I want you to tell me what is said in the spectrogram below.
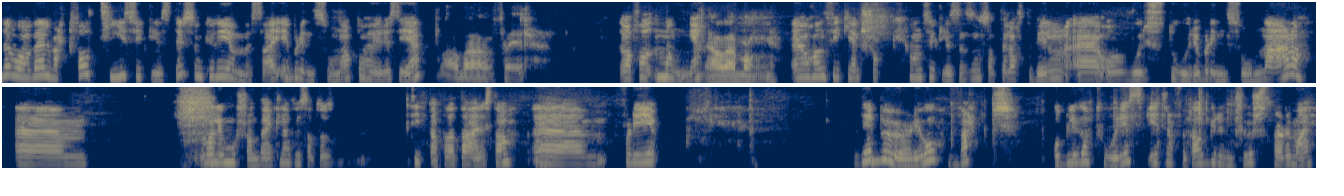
Det var vel i hvert fall ti syklister som kunne gjemme seg i blindsona på høyre side. Ja, det er flere. Det var i hvert fall mange. Ja, det er mange. Eh, Og han fikk helt sjokk, han syklisten som satt i lastebilen, eh, og hvor store blindsonene er. da. Det var litt morsomt egentlig at vi satt og titta på dette her i stad. Ehm, Fordi det burde jo vært obligatorisk i trafikalt grunnkurs, spør du meg.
